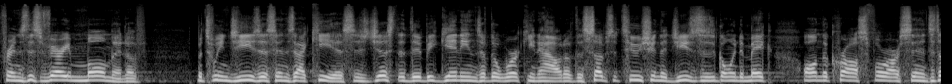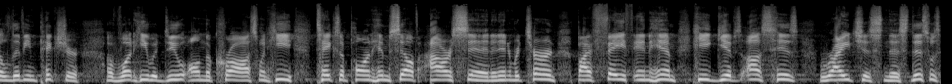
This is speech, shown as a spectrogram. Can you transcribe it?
Friends, this very moment of between Jesus and Zacchaeus is just the beginnings of the working out of the substitution that Jesus is going to make on the cross for our sins. It's a living picture of what he would do on the cross when he takes upon himself our sin. And in return, by faith in him, he gives us his righteousness. This was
